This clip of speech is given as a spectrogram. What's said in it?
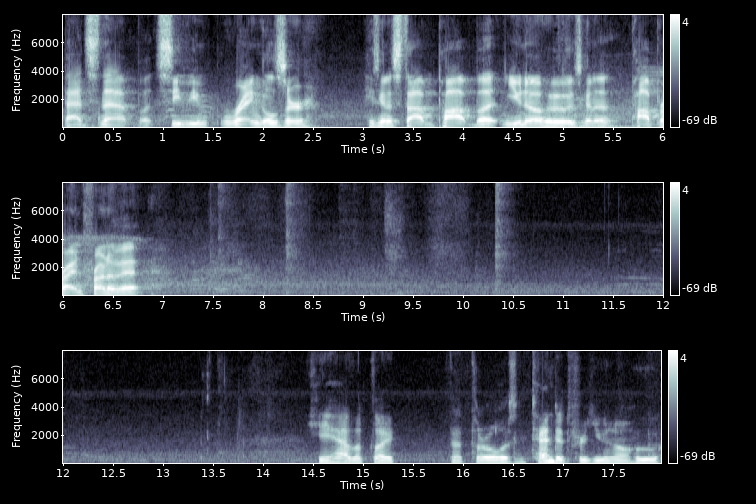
Bad snap, but CV wrangles her. He's going to stop and pop, but you know who is going to pop right in front of it. Yeah, it looked like that throw was intended for you know who.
